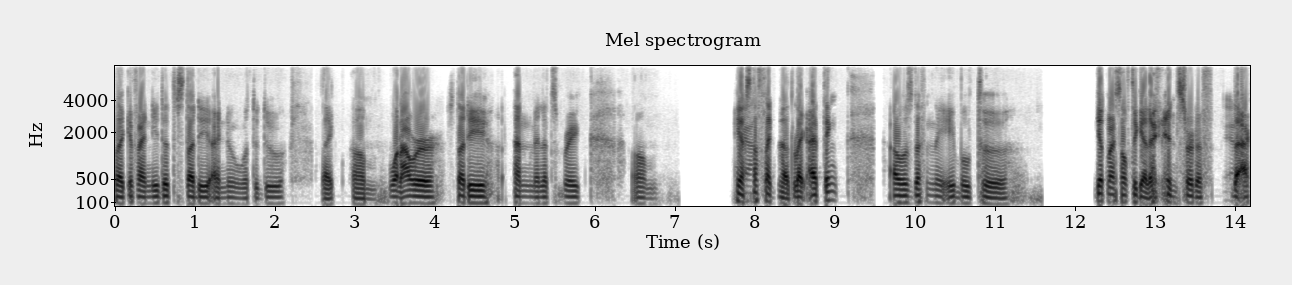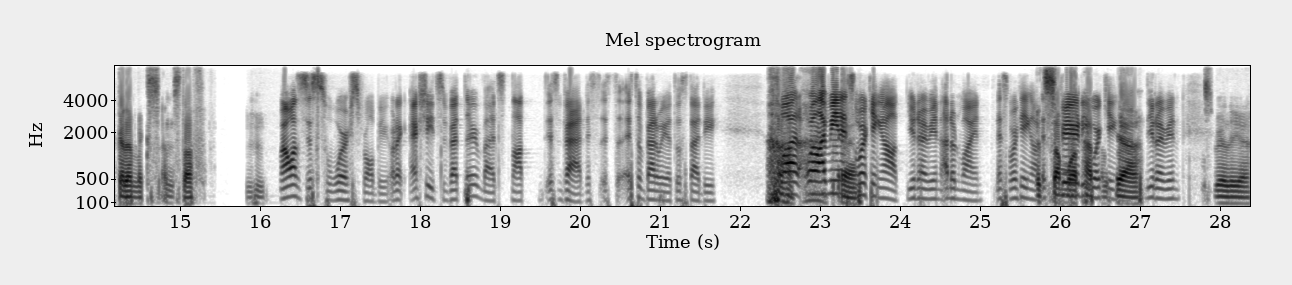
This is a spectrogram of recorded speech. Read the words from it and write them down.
like if i needed to study i knew what to do like um one hour study 10 minutes break um yeah, Yeah. stuff like that like i think I was definitely able to get myself together in sort of the academics and stuff. My one's just worse probably. Or like actually it's better, but it's not it's bad. It's it's it's a bad way to study. But well I mean it's working out, you know what I mean? I don't mind. It's working out. It's It's, somewhat barely happen- working. yeah. You know what I mean? It's really yeah.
